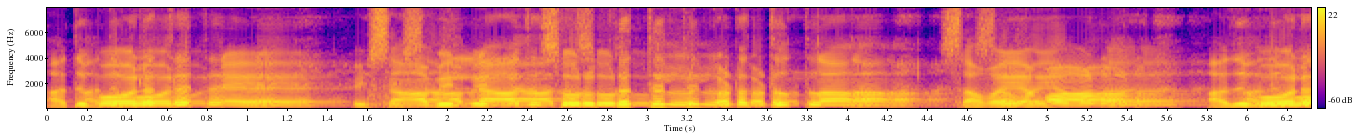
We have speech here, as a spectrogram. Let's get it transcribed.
അതുപോലെ തന്നെ ഹിസാബില്ലാതെ സ്വർഗത്തിൽ കടത്തുന്ന സമയമാണ്. അതുപോലെ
